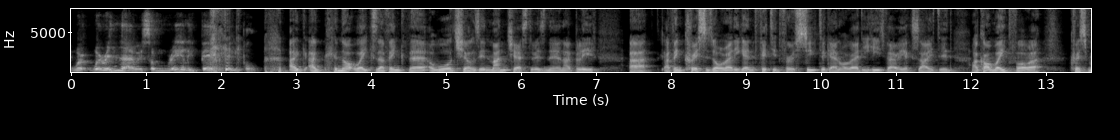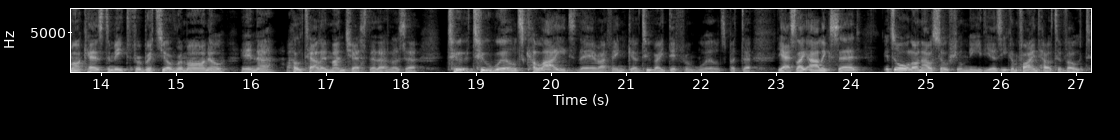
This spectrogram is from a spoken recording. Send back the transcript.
we're, we're, in there with some really big people. I, I cannot wait because I think the award show's in Manchester, isn't it? And I believe, uh, I think Chris is already getting fitted for a suit again already. He's very excited. I can't wait for uh, Chris Marquez to meet Fabrizio Romano in uh, a hotel in Manchester. That was uh, two two worlds collide there. I think uh, two very different worlds. But uh, yes, like Alex said, it's all on our social medias. You can find how to vote.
